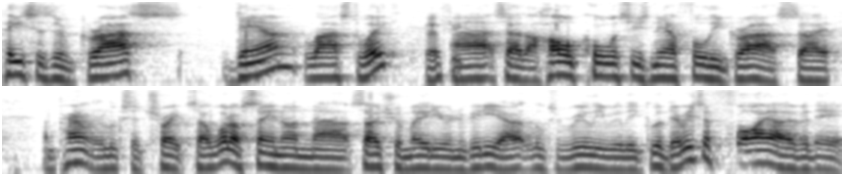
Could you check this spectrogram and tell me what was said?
pieces of grass down last week. Perfect. Uh, so the whole course is now fully grass. So apparently it looks a treat. So what I've seen on uh, social media and video, it looks really, really good. There is a fly over there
